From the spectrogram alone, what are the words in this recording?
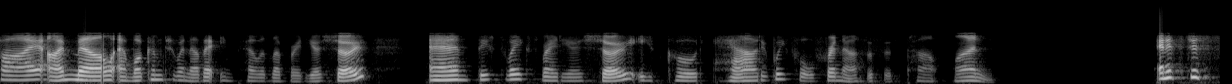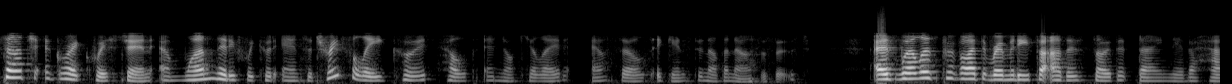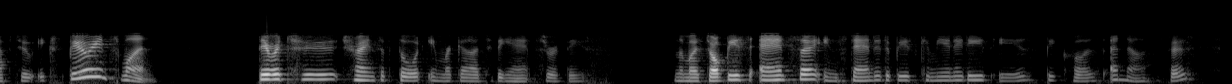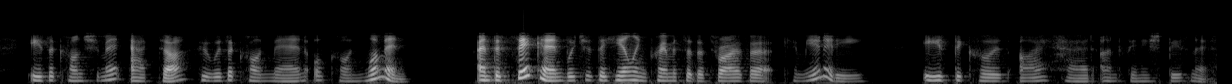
Hi, I'm Mel, and welcome to another Empowered Love radio show. And this week's radio show is called How Did We Fall for a Narcissist Part 1. And it's just such a great question, and one that, if we could answer truthfully, could help inoculate ourselves against another narcissist, as well as provide the remedy for others so that they never have to experience one. There are two trains of thought in regard to the answer of this. The most obvious answer in standard abuse communities is because a narcissist is a consummate actor who is a con man or con woman. And the second, which is the healing premise of the Thriver community, is because I had unfinished business.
